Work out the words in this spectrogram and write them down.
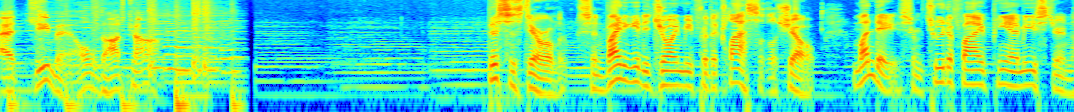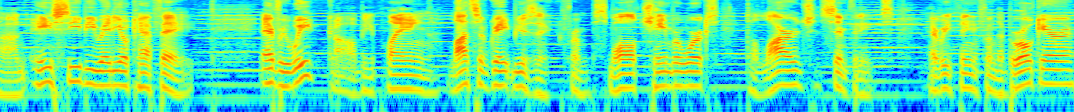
at gmail.com. This is Daryl Lukes, inviting you to join me for the Classical Show, Mondays from 2 to 5 p.m. Eastern on ACB Radio Cafe. Every week, I'll be playing lots of great music, from small chamber works to large symphonies, everything from the Baroque era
